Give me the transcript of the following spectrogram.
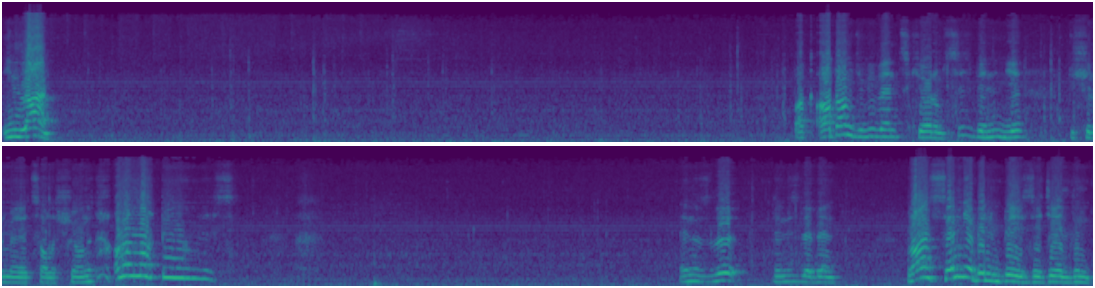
İn lan. Bak adam gibi ben çıkıyorum. Siz beni niye düşürmeye çalışıyorsunuz? Allah belamı versin. En hızlı Deniz'le ben. Lan sen niye benim base'e geldin?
